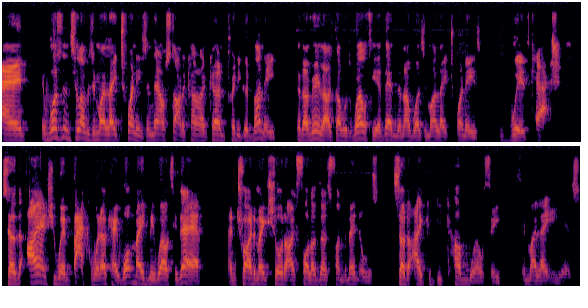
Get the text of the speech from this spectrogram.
And it wasn't until I was in my late 20s and now starting to kind of earn pretty good money that I realized I was wealthier then than I was in my late 20s with cash. So I actually went back and went, okay, what made me wealthy there? And try to make sure that I followed those fundamentals so that I could become wealthy in my later years.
